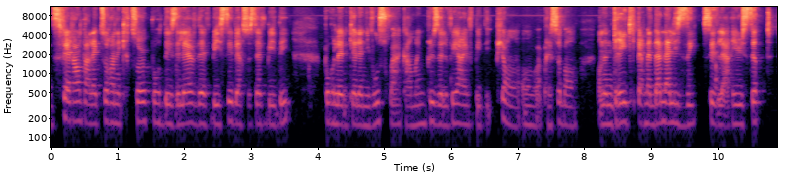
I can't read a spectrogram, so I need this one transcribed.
différentes en lecture, en écriture pour des élèves d'FBC versus FBD pour que le niveau soit quand même plus élevé en FBD. Puis, après ça, bon, on a une grille qui permet d'analyser c'est la réussite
